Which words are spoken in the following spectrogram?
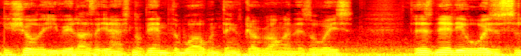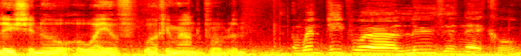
Be sure that you realise that you know it's not the end of the world when things go wrong, and there's always, there's nearly always a solution or a way of working around a problem. And when people are losing their cool,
